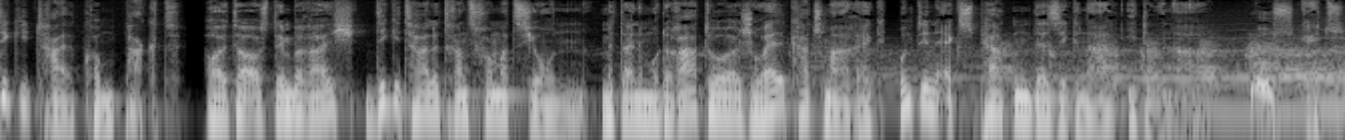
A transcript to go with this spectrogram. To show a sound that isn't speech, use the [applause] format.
Digital Kompakt. Heute aus dem Bereich Digitale Transformation mit deinem Moderator Joel Kaczmarek und den Experten der Signal Iduna. Los geht's.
